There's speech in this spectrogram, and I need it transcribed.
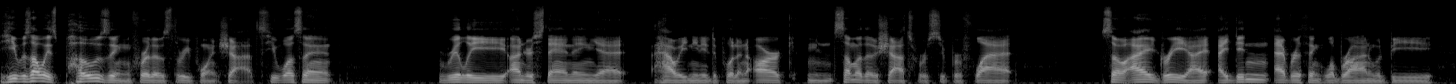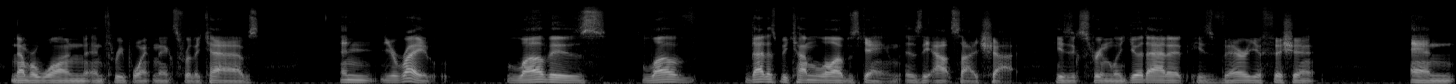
He was always posing for those three point shots. He wasn't really understanding yet how he needed to put an arc. I mean, some of those shots were super flat. So I agree. I, I didn't ever think LeBron would be number one in three point mix for the Cavs. And you're right. Love is love that has become Love's game is the outside shot. He's extremely good at it. He's very efficient. And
